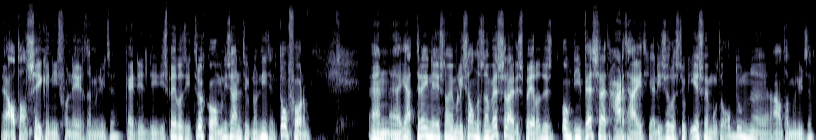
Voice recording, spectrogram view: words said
Uh, althans, zeker niet voor 90 minuten. Kijk, die, die, die, spelers die terugkomen, die zijn natuurlijk nog niet in topvorm. En uh, ja, trainen is nou helemaal iets anders dan wedstrijden spelen. Dus ook die wedstrijdhardheid, ja, die zullen ze natuurlijk eerst weer moeten opdoen uh, een aantal minuten.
